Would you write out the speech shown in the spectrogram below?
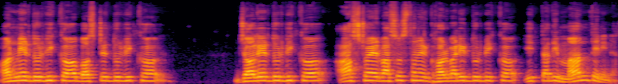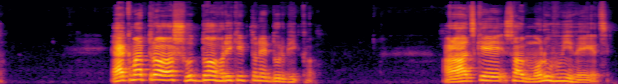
অন্নের দুর্ভিক্ষ, বস্ত্রের দুর্ভিক্ষ, জলের দুর্ভিক্ষ, আশ্রয়ের বাসস্থানের, ঘরবাড়ির দুর্ভিক্ষ ইত্যাদি মানতেনই না। একমাত্র শুদ্ধ হরিকীর্তনের দুর্ভিক্ষ। আর আজকে সব মরুভূমি হয়ে গেছে।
